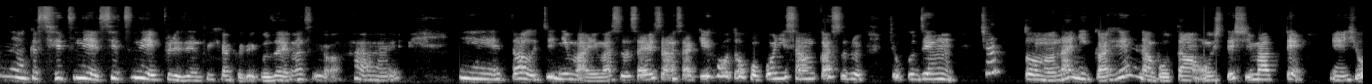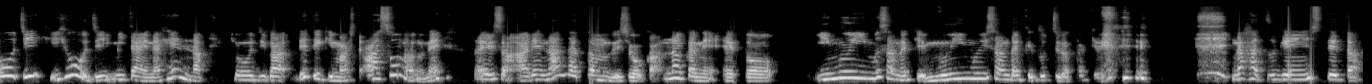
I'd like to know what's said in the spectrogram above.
なんか切ねえ、切ねえプレゼント企画でございますよ。はい。えっ、ー、と、うちにもあります。さゆりさん、先ほどここに参加する直前、チャットの何か変なボタンを押してしまって、えー、表示、非表示みたいな変な表示が出てきました。あ、そうなのね。さゆりさん、あれ何だったのでしょうか？なんかね、えっ、ー、と、イムイムさんだっけ？ムイムイさんだっけ？どっちだったっけ？が発言してた、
